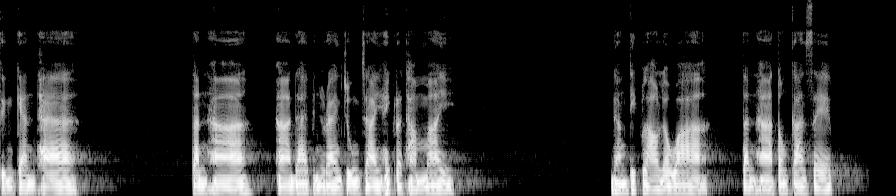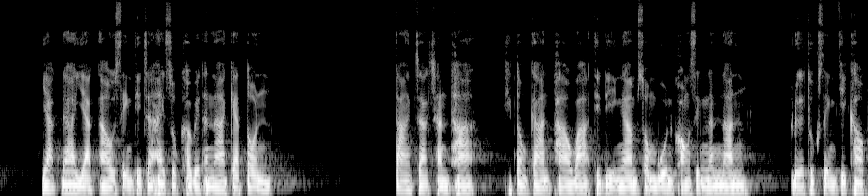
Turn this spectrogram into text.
ถึงแก่นแท้ ตัณหาหาได้เป็นแรงจูงใจให้กระทำไม่ ดังที่กล่าวแล้วว่า ตัณหาต้องการเสพ อยากได้อยากเอาสิ่งที่จะให้สุขเวทนาแก่ตน ต่างจากฉันทะที่ต้องการภาวะที่ดีงามสมบูรณ์ของสิ่งนั้นๆ หรือทุกสิ่งที่เข้าไป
